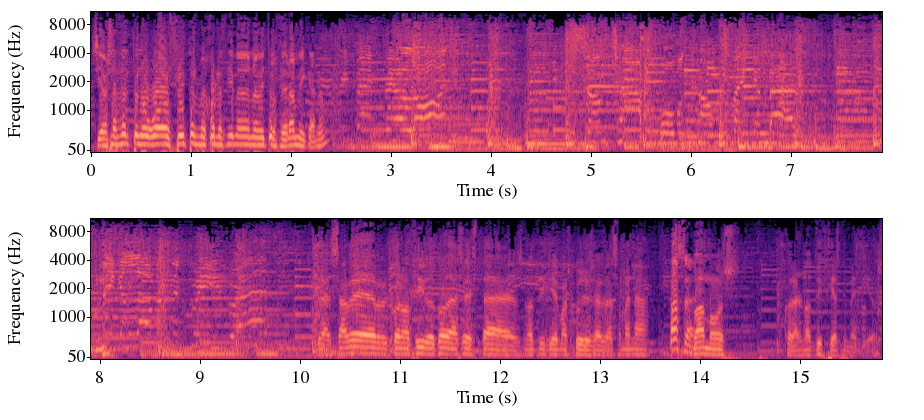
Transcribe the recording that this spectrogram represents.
si vas a hacerte unos huevos fritos, mejor encima de una vitrocerámica, ¿no? Tras haber conocido todas estas noticias más curiosas de la semana, Pasa. vamos con las noticias de medios.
